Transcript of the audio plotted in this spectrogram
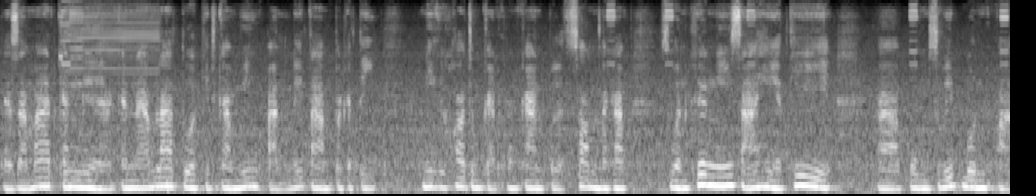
แต่สามารถกันเหงื่อกันน้ำลาดตัวกิจกรรมวิ่งปั่นได้ตามปกติ นี่คือข้อจำกัดของการเปิดซ่อมนะครับ ส่วนเครื่องนี้สาเหตุที่ ปุ่มสวิตช์บนขวา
